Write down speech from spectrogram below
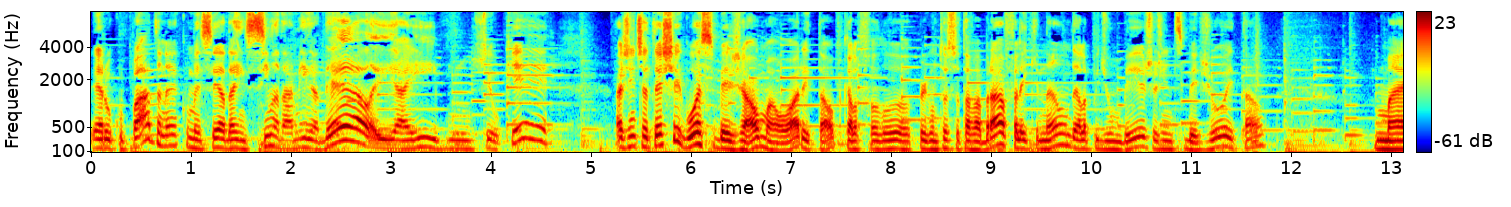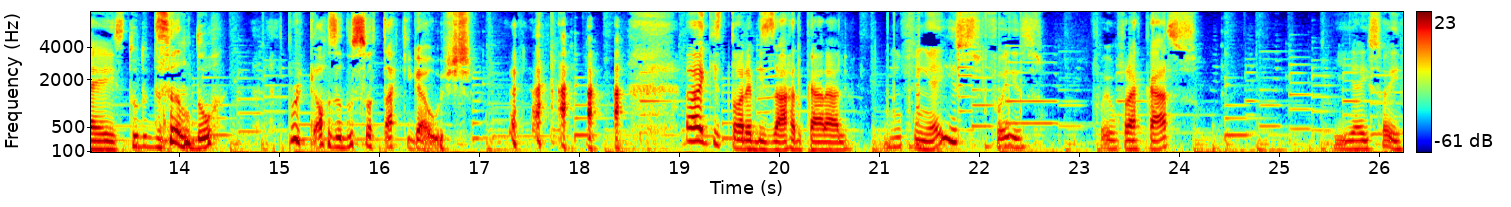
era o culpado, né? Comecei a dar em cima da amiga dela e aí não sei o quê. A gente até chegou a se beijar uma hora e tal, porque ela falou, perguntou se eu tava bravo, falei que não, dela pediu um beijo, a gente se beijou e tal. Mas tudo desandou por causa do sotaque gaúcho. Ai, que história bizarra do caralho. Enfim, é isso, foi isso. Foi um fracasso. E é isso aí.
